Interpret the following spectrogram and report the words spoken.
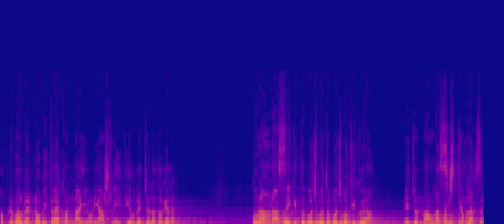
আপনি বলবেন, নবী তো এখন নাই, উনি আসলেই কি হবে? চলে তো গেলেন। কোরআন আছে, কিন্তু বুঝব তো বুঝব কি করে এই জন্য আল্লাহ সিস্টেম রাখছেন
